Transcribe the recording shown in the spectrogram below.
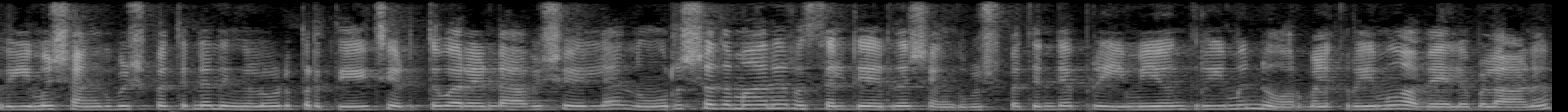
ക്രീം ശംഖുപുഷ്പത്തിന്റെ നിങ്ങളോട് പ്രത്യേകിച്ച് എടുത്തു പറയേണ്ട ആവശ്യമില്ല. നൂറ് ശതമാനം റിസൾട്ട് തരുന്ന ശംഖുപുഷ്പത്തിന്റെ പ്രീമിയം ക്രീമും നോർമൽ ക്രീമും അവൈലബിൾ ആണ്.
